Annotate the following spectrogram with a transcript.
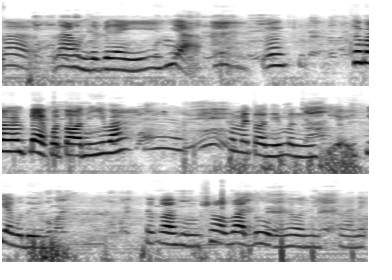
หน้าหน้าผมจะเป็นอย่างนี้เฮียทำไมมันแปลกกว่าตอนนี้วะทำไมตอนนี้มันเฮี้ยเฮี้ยกว่าเดิมแต่ก่อนผมชอบวาดรูปนะตอนนี้ประมาณนี้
